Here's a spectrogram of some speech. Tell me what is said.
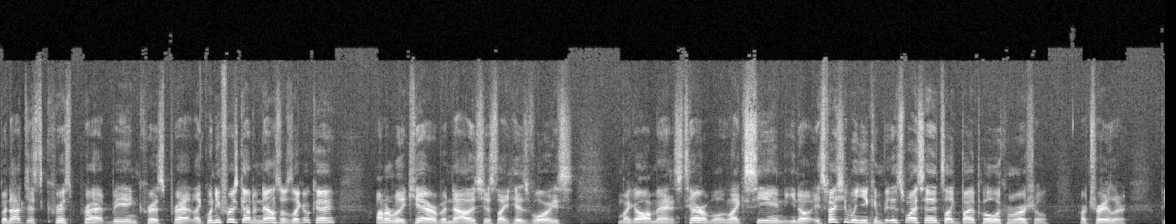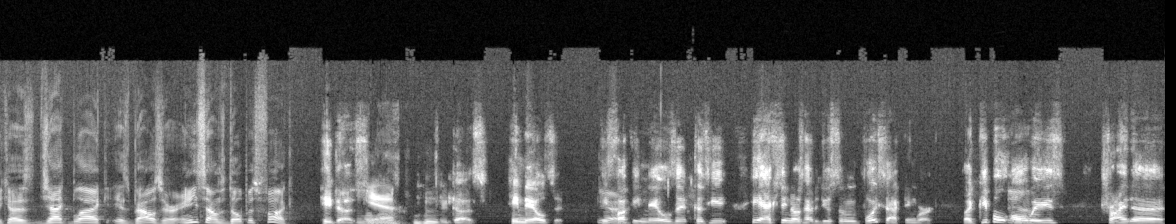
but not just Chris Pratt being Chris Pratt. Like when he first got announced, I was like, okay, I don't really care. But now it's just like his voice. I'm like, oh man, it's terrible. And like seeing, you know, especially when you can. That's why I said it's like bipolar commercial or trailer because Jack Black is Bowser and he sounds dope as fuck. He does. Yeah. He does. He nails it. He Yeah. fucking nails it because he he actually knows how to do some voice acting work. Like people Yeah. always try to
